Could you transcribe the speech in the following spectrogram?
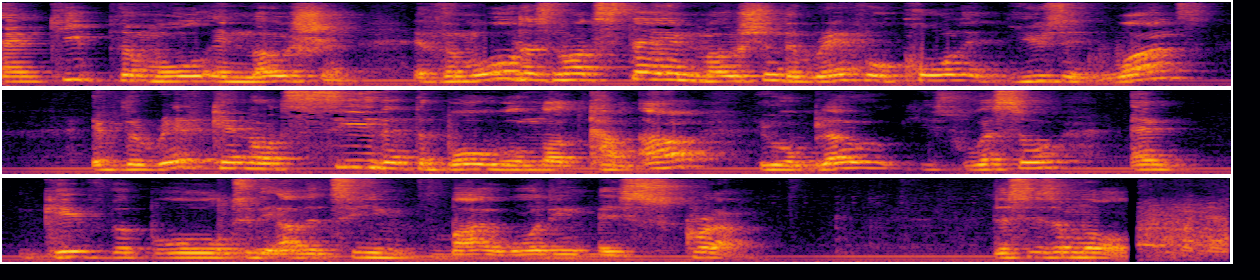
and keep the maul in motion. If the maul does not stay in motion, the ref will call it, use it once. If the ref cannot see that the ball will not come out, he will blow his whistle and give the ball to the other team by awarding a scrum. This is a maul.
